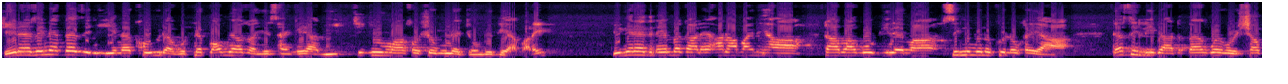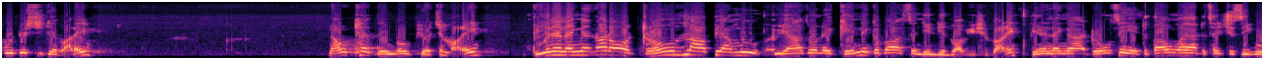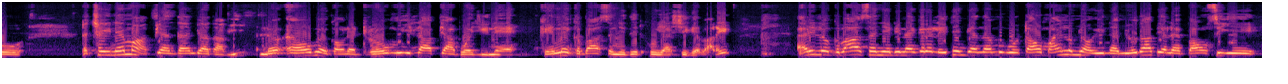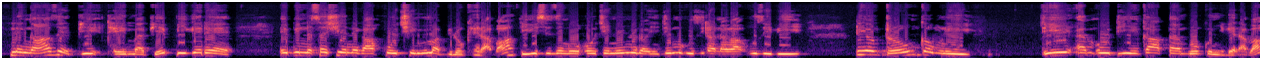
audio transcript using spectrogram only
ရေနံစိမ်းနဲ့သက်စီပြီးရေနံခိုးယူတာကိုနှစ်ပေါင်းများစွာရင်ဆိုင်ခဲ့ရပြီးကြီးကြီးမားဆုံးရှုံးမှုနဲ့ကြုံတွေ့ခဲ့ရပါတယ်။ဒီကနေ့သတင်းဘက်ကလည်းအာနာပိုင်တွေဟာတာဘာဂိုပြည်နယ်မှာစီးနမှုတစ်ခုလုပ်ခဲ့ရာဓာတ်ဆီလီတာတပန်းခွဲကိုရှောက်ဖို့တွေ့ရှိခဲ့ပါတယ်။နောက်ထပ်သင်ပုတ်ပြောချင်ပါတယ်။ ဗီယက်နမ်နိုင်ငံကတော့ drone လှပမှုအများဆုံးနဲ့ဂင်းနစ်ကမ္ဘာစံချိန်တင်သွားပြီဖြစ်ပါတယ်ဗီယက်နမ်နိုင်ငံက drone စင်ရင်1518စီးကိုတစ်ချိန်တည်းမှာပြန်တန်းပြသပြီးအလွန်အံ့ဩဖွယ်ကောင်းတဲ့ drone မီလှပြပွဲကြီးနဲ့ဂင်းနစ်ကမ္ဘာစံချိန်တစ်ခုရရှိခဲ့ပါတယ်အဲဒီလိုကမ္ဘာစံချိန်တင်နိုင်ခဲ့တဲ့လေ့ကျင့်ပြန်တန်းမှုကိုတောင်ပိုင်းလွတ်မြောက်ရေးနဲ့မျိုးသားပြည်လဲပေါင်းစည်းရေး250ပြည့်အထိမ်းအမှတ်ဖြစ်ပြီးခဲ့တဲ့ AP 28ရက်နေ့ကဟိုချီမီမှာပြုလုပ်ခဲ့တာပါဒီအစီအစဉ်ကိုဟိုချီမီမြို့တော်ယဉ်ကျေးမှုဦးစီးဌာနကဦးစီးပြီးတရုတ် drone ကုမ္ပဏီ DMODA ကပံ့ပိုးကူညီခဲ့တာပါ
